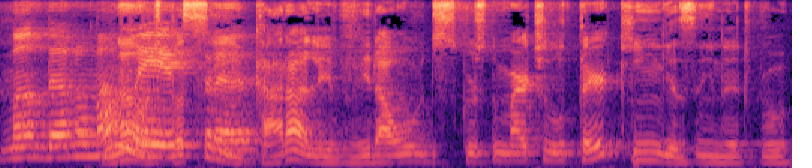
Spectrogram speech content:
Mandando uma não, letra. Tipo assim, caralho, virar o discurso do Martin Luther King, assim, né? Tipo.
